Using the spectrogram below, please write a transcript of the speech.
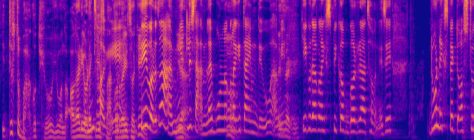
त्यस्तो भएको थियो योभन्दा अगाडि एउटा केस भएको रहेछ त्यही भएर त हामी एटलिस्ट हामीलाई बोल्नको लागि टाइम देऊ। हामी के कुराको लागि स्पिकअप गरिरहेछ भने चाहिँ don't expect us to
